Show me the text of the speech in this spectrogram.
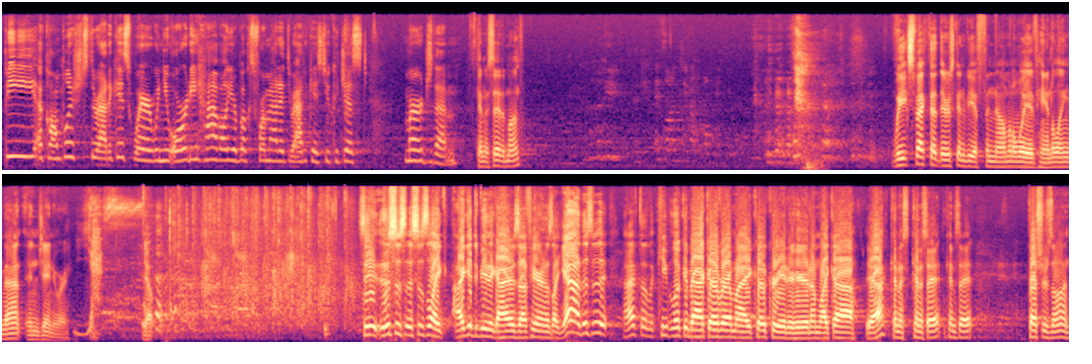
be accomplished through Atticus, where when you already have all your books formatted through Atticus, you could just merge them. can I say the month? we expect that there's going to be a phenomenal way of handling that in January. Yes. Yep. See, this is this is like I get to be the guy who's up here and is like, yeah, this is it. I have to keep looking back over at my co-creator here, and I'm like, uh, yeah, can I can I say it? Can I say it? Pressure's on.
